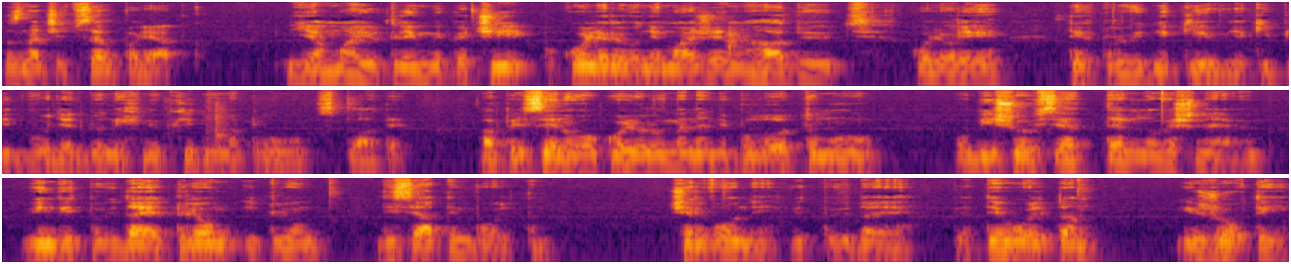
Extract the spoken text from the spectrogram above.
значить все в порядку. Я маю три вмикачі, по кольору вони майже нагадують кольори тих провідників, які підводять до них необхідну напругу сплати. Апельсинового кольору в мене не було, тому обійшовся темно-вишневим. Він відповідає 3,3 вольтам. Червоний відповідає 5 вольтам і жовтий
